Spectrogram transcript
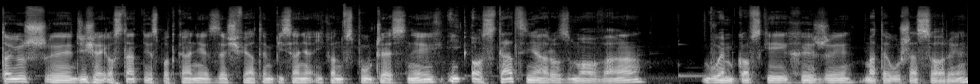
To już y, dzisiaj ostatnie spotkanie ze światem pisania ikon współczesnych i ostatnia rozmowa w Łemkowskiej Chyży Mateusza Sory,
